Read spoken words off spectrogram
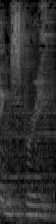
Killing spree.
